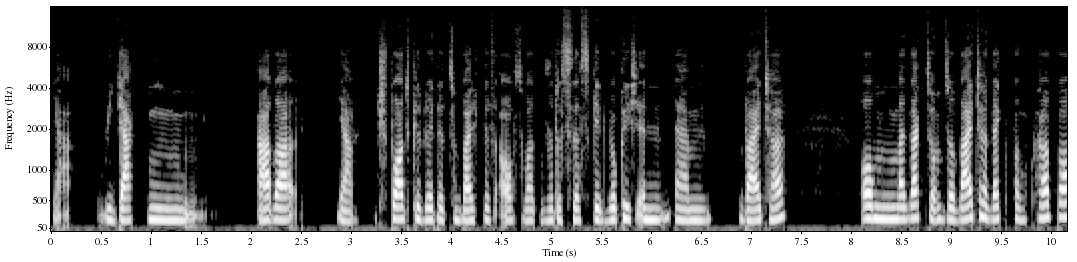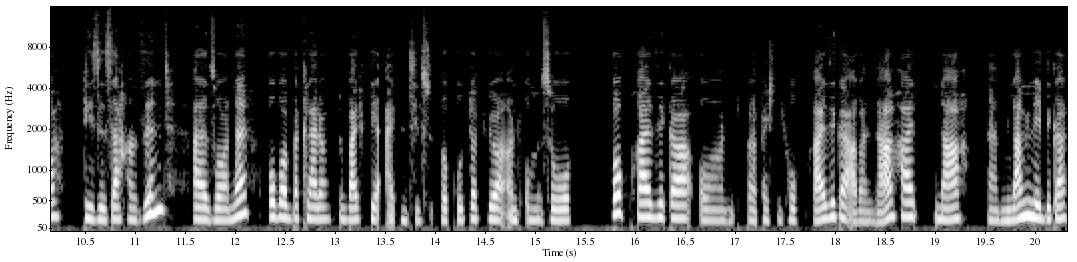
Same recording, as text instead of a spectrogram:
ja, wie Jacken, aber ja, Sportgeräte zum Beispiel ist auch so was. Also das, das geht wirklich in ähm, weiter. Und man sagt so, umso weiter weg vom Körper diese Sachen sind, also ne, Oberbekleidung zum Beispiel eignet sich super gut dafür und umso hochpreisiger und, oder vielleicht nicht hochpreisiger, aber nachhalt, nach, ähm, langlebiger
